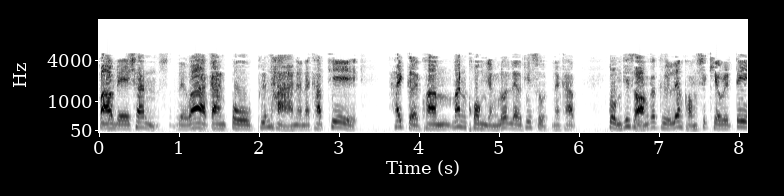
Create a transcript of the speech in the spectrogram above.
foundation หรือว่าการปูพื้นฐานนะครับที่ให้เกิดความมั่นคงอย่างรวดเร็วที่สุดนะครับ กลุ่มที่สองก็คือเรื่องของ security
